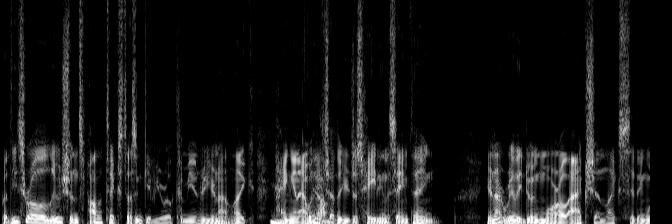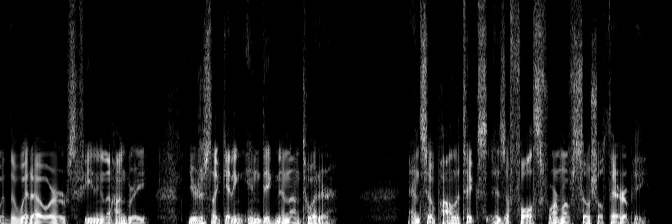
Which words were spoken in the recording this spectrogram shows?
But these are all illusions. Politics doesn't give you real community. You're not like mm, hanging out with yeah. each other. You're just hating the same thing. You're not really doing moral action like sitting with the widow or feeding the hungry. You're just like getting indignant on Twitter. And so politics is a false form of social therapy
